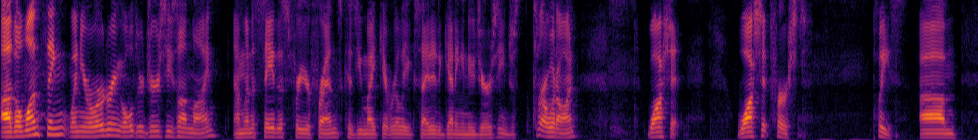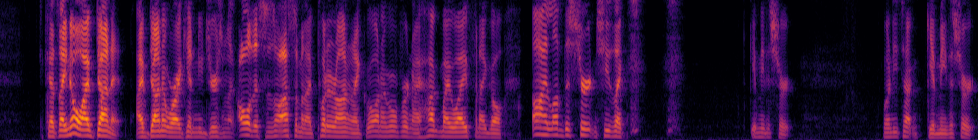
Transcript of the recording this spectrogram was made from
Uh, the one thing when you're ordering older jerseys online, I'm going to say this for your friends because you might get really excited at getting a new jersey and just throw it on. Wash it. Wash it first, please. Um, because I know I've done it. I've done it where I get a new jersey. I'm like, oh, this is awesome, and I put it on, and I go and I go over and I hug my wife, and I go, oh, I love this shirt, and she's like, give me the shirt. What are you talking? Give me the shirt.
